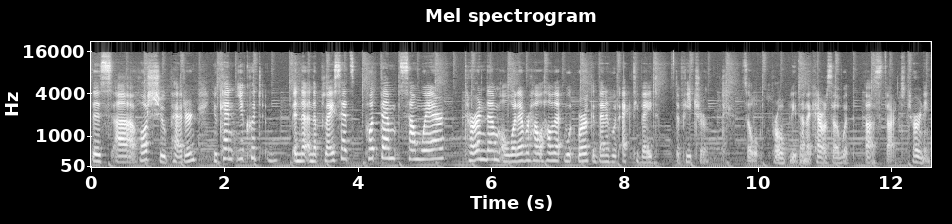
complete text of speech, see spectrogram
this uh, horseshoe pattern. You can, you could, in the, in the play sets, put them somewhere, turn them or whatever, how, how that would work and then it would activate the feature. So probably then the carousel would uh, start turning.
